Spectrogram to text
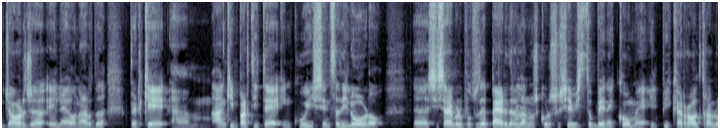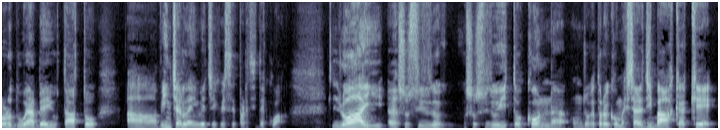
George e Leonard perché um, anche in partite in cui senza di loro uh, si sarebbero potute perdere l'anno scorso si è visto bene come il pick and roll tra loro due abbia aiutato a vincerle invece queste partite qua lo hai uh, sostituito, sostituito, con un giocatore come Sergi Baca che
